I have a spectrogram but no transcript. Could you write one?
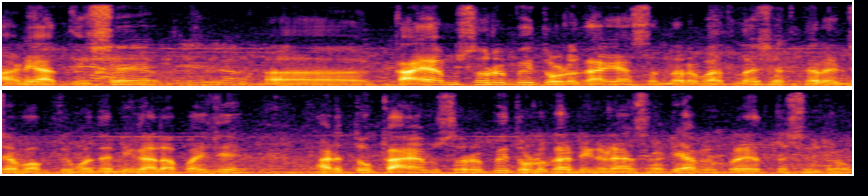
आणि अतिशय कायमस्वरूपी तोडगा या संदर्भातला शेतकऱ्यांच्या बाबतीमध्ये निघाला पाहिजे आणि तो कायमस्वरूपी तोडगा निघण्यासाठी आम्ही प्रयत्नशील राहू.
